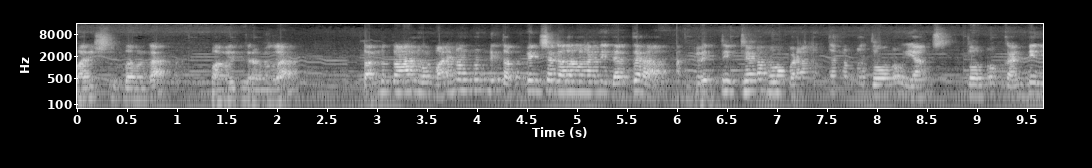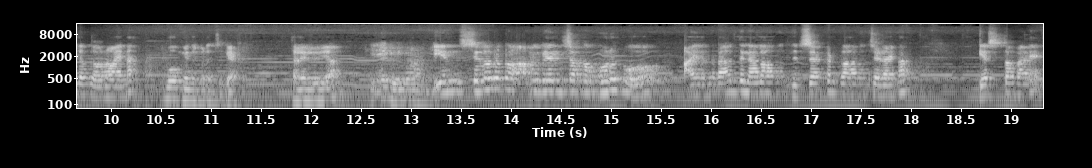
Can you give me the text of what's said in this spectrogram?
పరిశుద్ధంగా పవిత్రముగా తను తాను మరణం నుండి తప్పించగలని దగ్గర ప్రతి క్షణము ప్రార్థనలతోనూ యాంసతోనూ కన్నీళ్ళతోనూ ఆయన భూమి మీద బ్రతికాడు. హల్లెలూయా. ఈయన శిలువకు అప్పగించక మునుపు ఆయన ప్రార్థన ఎలా ఉంది? ఎక్కడ ప్రార్థించాడు ఆయన? గెస్తమని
